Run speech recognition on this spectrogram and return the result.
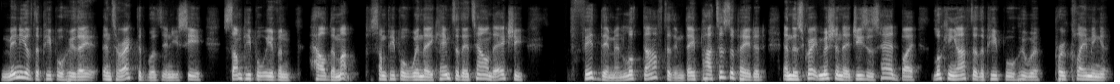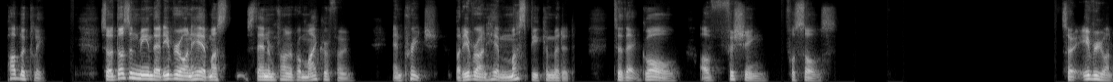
many of the people who they interacted with, and you see some people even held them up. Some people, when they came to their town, they actually fed them and looked after them. They participated in this great mission that Jesus had by looking after the people who were proclaiming it publicly. So it doesn't mean that everyone here must stand in front of a microphone and preach, but everyone here must be committed to that goal of fishing for souls. So everyone,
